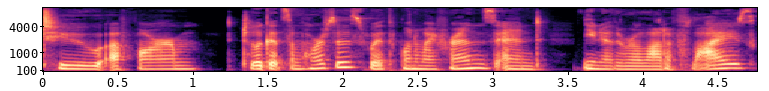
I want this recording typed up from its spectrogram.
to a farm to look at some horses with one of my friends, and you know there were a lot of flies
